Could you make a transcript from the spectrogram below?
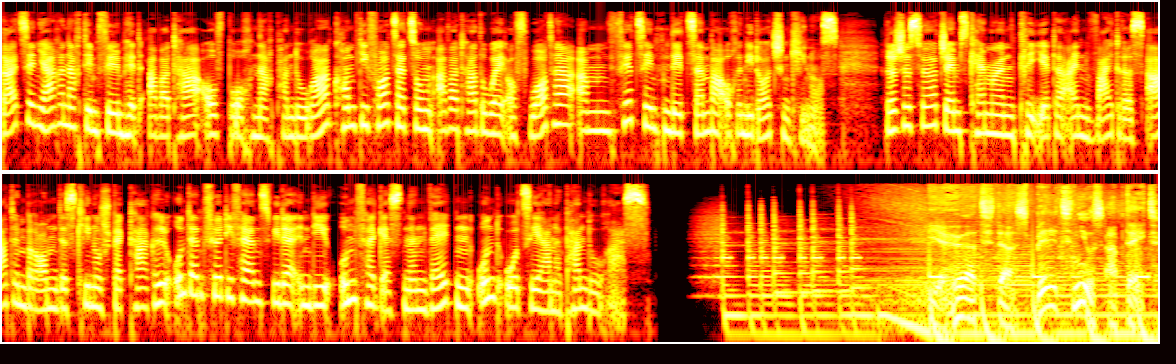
13 Jahre nach dem Filmhit Avatar Aufbruch nach Pandora kommt die Fortsetzung Avatar The Way of Water am 14. Dezember auch in die deutschen Kinos. Regisseur James Cameron kreierte ein weiteres atemberaubendes Kinospektakel und entführt die Fans wieder in die unvergessenen Welten und Ozeane Pandoras. Ihr hört das Bild News Update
